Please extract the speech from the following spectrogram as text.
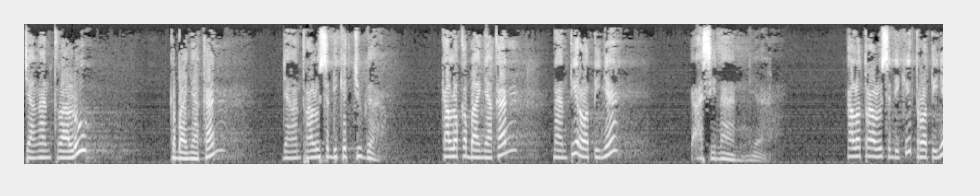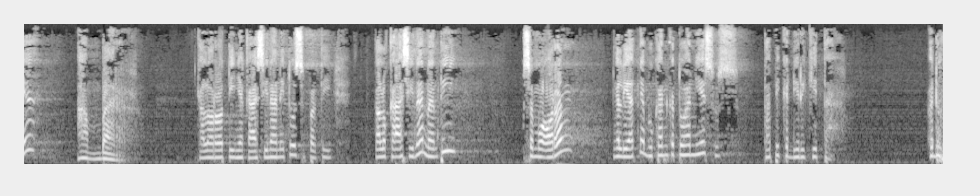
jangan terlalu kebanyakan, jangan terlalu sedikit juga. Kalau kebanyakan nanti rotinya keasinan ya. Kalau terlalu sedikit rotinya hambar. Kalau rotinya keasinan itu seperti kalau keasinan nanti semua orang ngelihatnya bukan ke Tuhan Yesus, tapi ke diri kita. Aduh,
